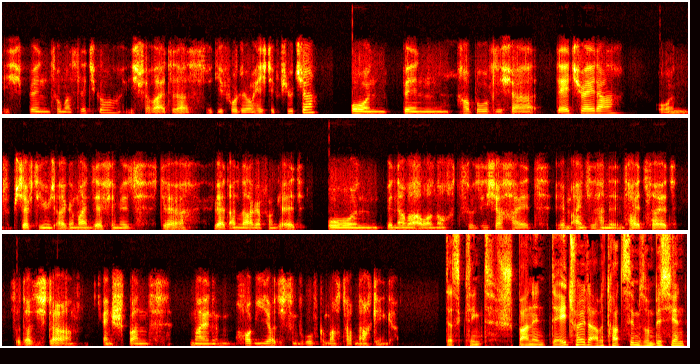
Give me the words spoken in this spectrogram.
ich bin Thomas Litschko. Ich verwalte das Wikifolio Hashtag Future und bin hauptberuflicher Daytrader und beschäftige mich allgemein sehr viel mit der Wertanlage von Geld und bin aber auch noch zur Sicherheit im Einzelhandel in Teilzeit, sodass ich da entspannt meinem Hobby, was ich zum Beruf gemacht habe, nachgehen kann. Das klingt spannend. Daytrader, aber trotzdem so ein bisschen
